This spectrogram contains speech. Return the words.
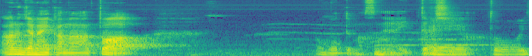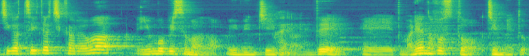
あるんじゃないかなとは思ってますね。言ってほしいな。えっ、と、1月1日からは、ユンボビスマのウィメンチームなんで、えっ、と、マリアナ・フォスとチームメイトっ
